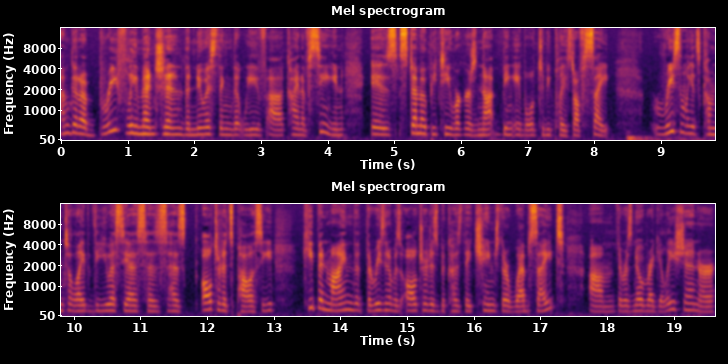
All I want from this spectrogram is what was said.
I'm going to briefly mention the newest thing that we've uh, kind of seen is STEM OPT workers not being able to be placed off site. Recently, it's come to light that the USCIS has, has altered its policy. Keep in mind that the reason it was altered is because they changed their website. Um, there was no regulation or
